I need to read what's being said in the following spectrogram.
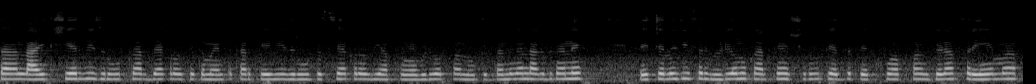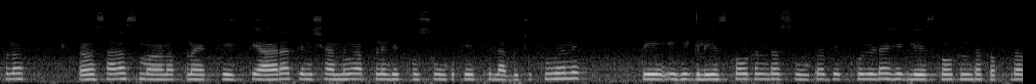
ਤਾਂ ਲਾਈਕ ਸ਼ੇਅਰ ਵੀ ਜ਼ਰੂਰ ਕਰ ਦਿਆ ਕਰੋ ਤੇ ਕਮੈਂਟ ਕਰਕੇ ਵੀ ਜ਼ਰੂਰ ਦੱਸਿਆ ਕਰੋ ਵੀ ਆਪਣੀਆਂ ਵੀਡੀਓ ਤੁਹਾਨੂੰ ਕਿੱਦਾਂ ਦੀਆਂ ਲੱਗਦੀਆਂ ਨੇ। ਤੇ ਚਲੋ ਜੀ, ਫਿਰ ਵੀਡੀਓ ਨੂੰ ਕਰਦੇ ਹਾਂ ਸ਼ੁਰੂ ਤੇ ਇੱਧਰ ਦੇਖੋ ਆਪਾਂ ਜਿਹੜਾ ਫਰੇਮ ਆ ਆਪਣਾ ਸਾਰਾ ਸਮਾਨ ਆਪਣਾ ਇੱਥੇ ਤਿਆਰ ਆ ਤੇ ਨਿਸ਼ਾਨੀਆਂ ਆਪਣੇ ਦੇਖੋ ਸੂਟ ਤੇ ਇੱਥੇ ਲੱਗ ਚੁੱਕੀਆਂ ਨੇ। ਤੇ ਇਹ ਗਲੇਸ ਕਾਟਨ ਦਾ ਸੂਟ ਆ, ਦੇਖੋ ਜਿਹੜਾ ਇਹ ਗਲੇਸ ਕਾਟਨ ਦਾ ਕੱਪੜਾ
